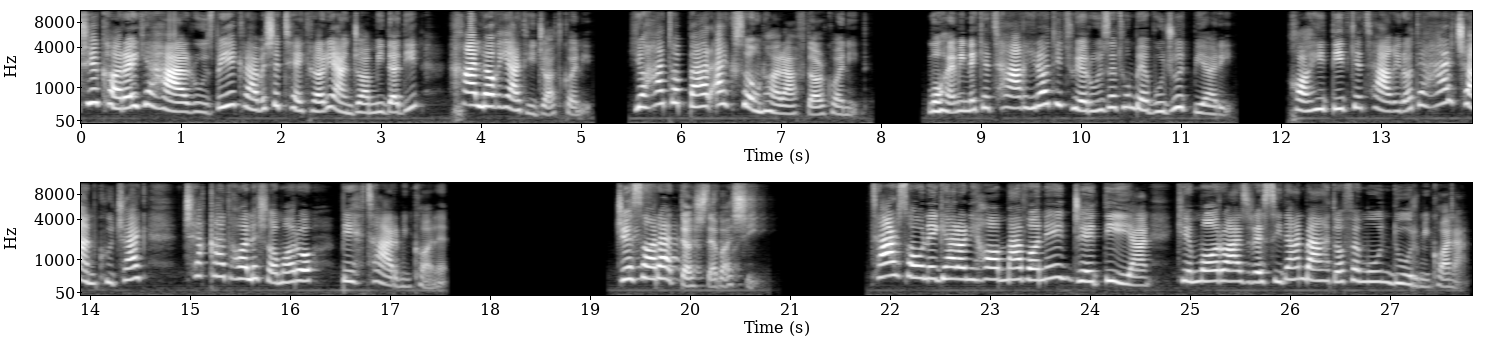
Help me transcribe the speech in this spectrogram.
توی کارهایی که هر روز به یک روش تکراری انجام می‌دادید خلاقیت ایجاد کنید یا حتی برعکس اونها رفتار کنید. مهم اینه که تغییراتی توی روزتون به وجود بیارید. خواهید دید که تغییرات هر چند کوچک چقدر حال شما رو بهتر می‌کنه. جسارت داشته باشید. ترس و نگرانی ها موانع جدی که ما رو از رسیدن به اهدافمون دور می‌کنن.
